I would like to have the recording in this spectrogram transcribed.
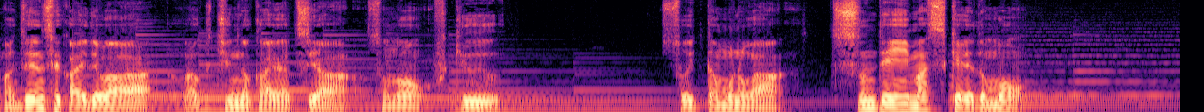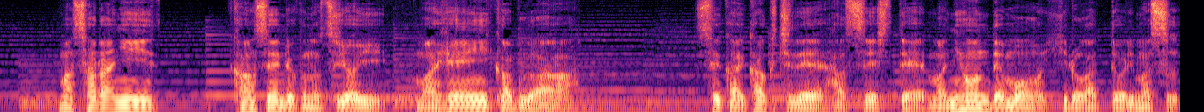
まあ、全世界ではワクチンの開発やその普及そういったものが進んでいますけれども、まあ、さらに感染力の強い、まあ、変異株が世界各地で発生して、まあ、日本でも広がっております。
